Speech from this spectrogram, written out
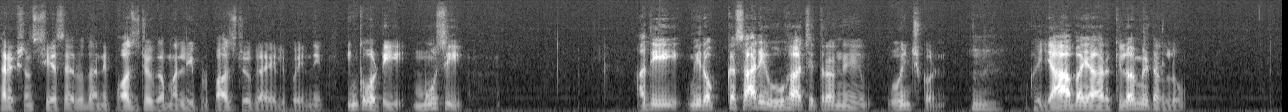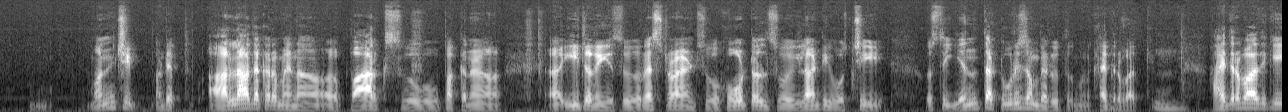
కరెక్షన్స్ చేశారు. దాన్ని పాజిటివ్గా మళ్ళీ ఇప్పుడు పాజిటివ్గా వెళ్ళిపోయింది. ఇంకోటి మూసి అది మీరు ఒక్కసారి ఊహా చిత్రాన్ని ఊహించుకోండి. ఒక యాభై ఆరు కిలోమీటర్లు మంచి అంటే ఆహ్లాదకరమైన పార్క్స్ పక్కన ఈటరీస్ రెస్టారెంట్స్ హోటల్స్ ఇలాంటివి వచ్చి వస్తే ఎంత టూరిజం పెరుగుతుంది మనకి హైదరాబాద్కి. హైదరాబాద్కి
